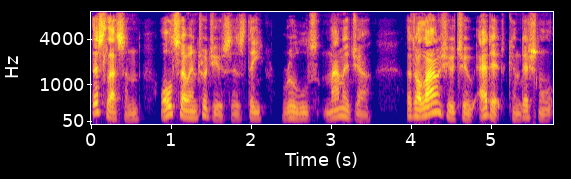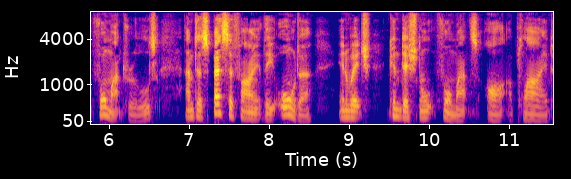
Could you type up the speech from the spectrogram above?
This lesson also introduces the Rules Manager that allows you to edit conditional format rules and to specify the order in which conditional formats are applied.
